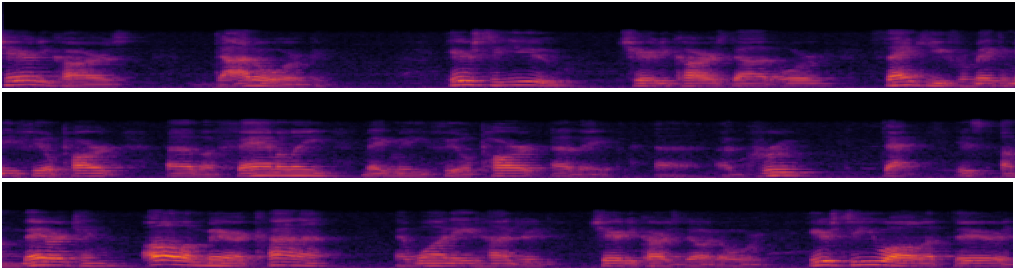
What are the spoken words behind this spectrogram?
charitycars.org. Here's to you, charitycars.org. Thank you for making me feel part of a family, making me feel part of a, uh, a group that is American, all Americana at 1-800-charitycars.org. Here's to you all up there at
